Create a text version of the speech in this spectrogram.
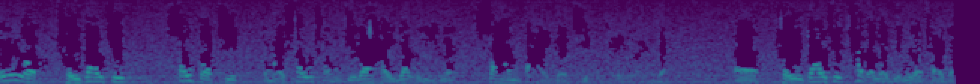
咁呢個除酵節、收割節同埋收成節咧，係一年咧三大嘅節嚟嘅。誒，除酵節七日裏邊呢個收割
